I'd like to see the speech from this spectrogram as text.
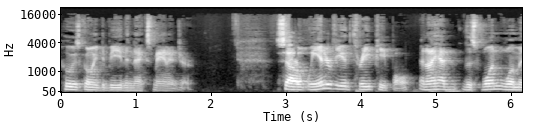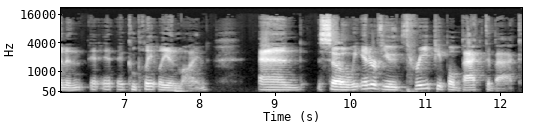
who's going to be the next manager. So we interviewed three people, and I had this one woman in, in, in, completely in mind. And so we interviewed three people back to back.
